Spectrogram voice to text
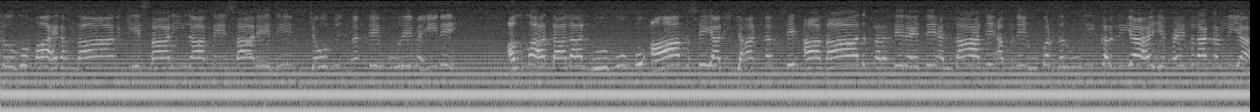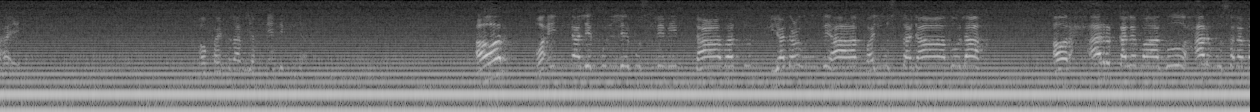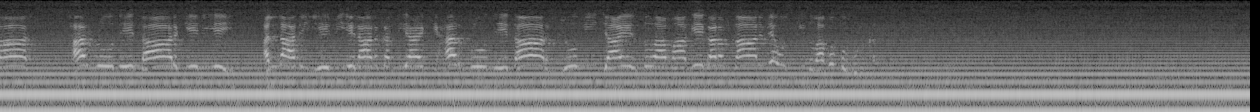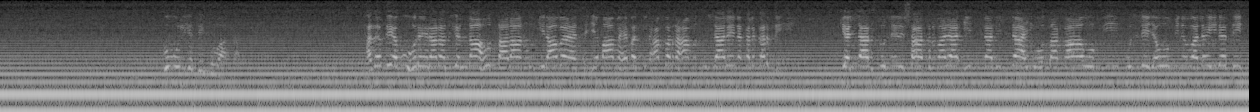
लोगों माह रमज़ान के सारी रातें सारे दिन 24 घंटे पूरे महीने अल्लाह ताला लोगों को आग से, यानी जहन्नम से आज़ाद करते रहते अल्लाह ने अपने ऊपर ज़रूरी कर लिया है, ये फैसला कर लिया है। और फैसला भी अपने से किया। और वह कुल्ले मुस्लिम और हर कलमा को हर मुसलमान हर रोजेदार के लिए अल्लाह ने ये भी ऐलान कर दिया है कि हर रोजेदार जो भी जाए दुआ मांगेगा रमज़ान में, उसकी दुआ को कबूल कर। कबूलियत दुआ का हज़रत अबू रज़ी अल्लाह की रिवायत इमाम अहमद बिन रहमतुल्लाह नकल करते कि अल्लाह रसूल ने इरशाद फरमाया, इन्ना लिल्लाहि व फ़ी कुल्li यawmin व लैलतिन।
